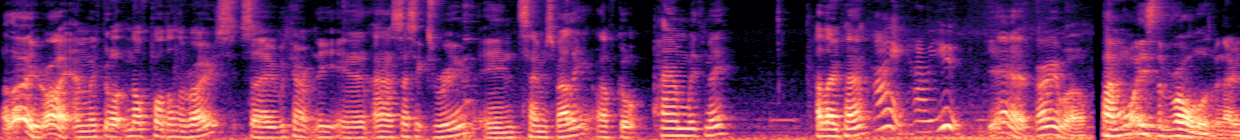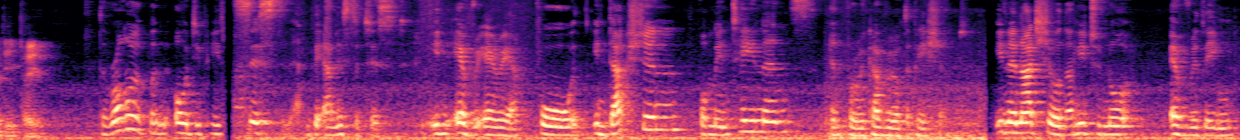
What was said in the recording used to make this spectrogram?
Hello, right, and we've got NovPod on the road. So we're currently in an anaesthetics room in Thames Valley. I've got Pam with me. Hello, Pam. Hi, how are you? Yeah, very well. Pam, what is the role of an ODP? The role of an ODP assists the anesthetist in every area for induction, for maintenance, and for recovery of the patient. In a nutshell, they need to know everything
